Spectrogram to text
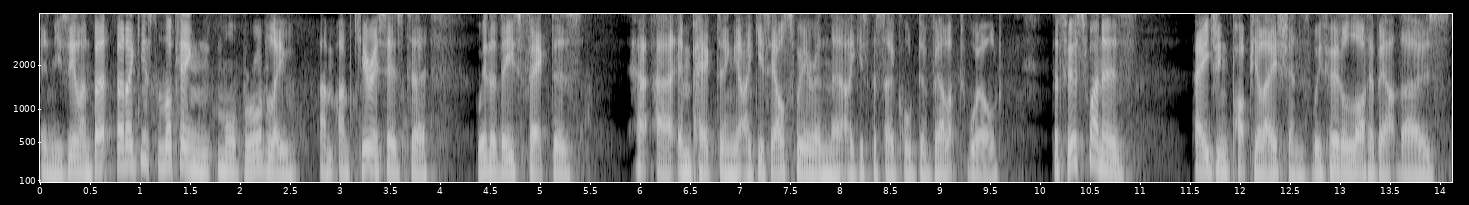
in New Zealand. But but I guess looking more broadly, I'm, I'm curious as to whether these factors are impacting, I guess, elsewhere in the I guess the so-called developed world. The first one is aging populations. We've heard a lot about those,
